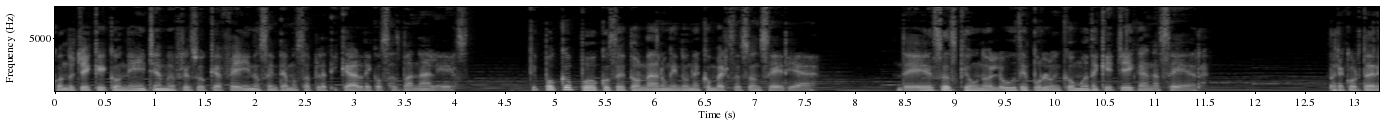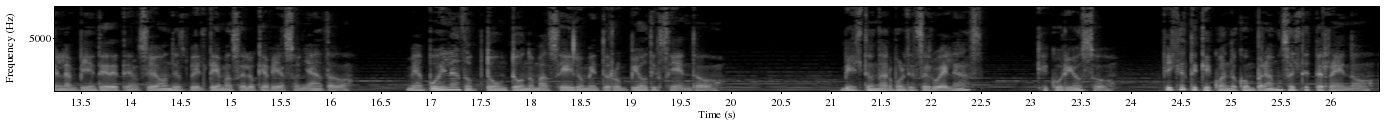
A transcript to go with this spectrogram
Cuando llegué con ella me ofreció café y nos sentamos a platicar de cosas banales, poco a poco se tornaron en una conversación seria, de esas que uno elude por lo incómoda que llegan a ser. Para cortar el ambiente de tensión desvié el tema hacia lo que había soñado. Mi abuela adoptó un tono más serio y me interrumpió diciendo, ¿Viste un árbol de ciruelas? Qué curioso. Fíjate que cuando compramos este terreno,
